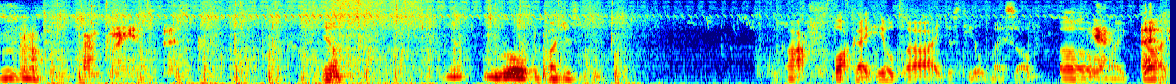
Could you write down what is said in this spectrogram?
Mm-hmm. I'm doing it. But You know, you know, you roll with the punches. Ah, fuck, I healed, ah, I just healed myself. Oh yeah, my god.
